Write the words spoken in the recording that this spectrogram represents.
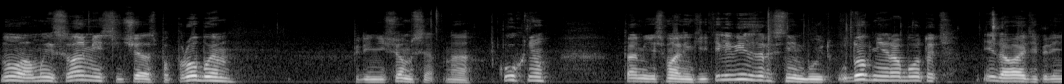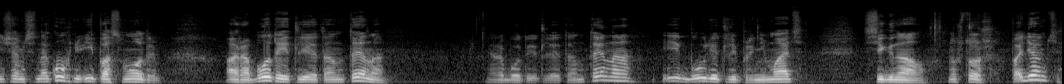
Ну, а мы с вами сейчас попробуем. Перенесемся на кухню. Там есть маленький телевизор, с ним будет удобнее работать. И давайте перенесемся на кухню и посмотрим, а работает ли эта антенна, работает ли эта антенна и будет ли принимать сигнал. Ну что ж, пойдемте.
